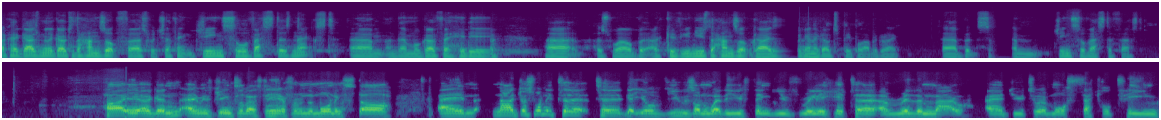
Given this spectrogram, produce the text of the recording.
Okay, guys, I'm going to go to the hands up first, which I think Gene Sylvester's next, um, and then we'll go for Hideo uh, as well. But uh, if you can use the hands up, guys, we're going to go to people. That'd be great. Uh, but um, Gene Sylvester first. Hi, Jurgen. Um, it's Gene Sylvester here from the Morning Star. Um, now, I just wanted to, to get your views on whether you think you've really hit a, a rhythm now uh, due to a more settled team.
